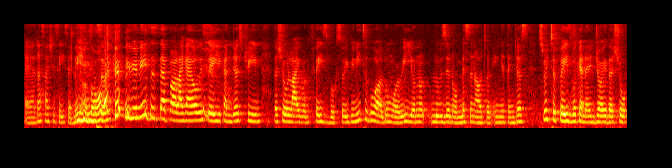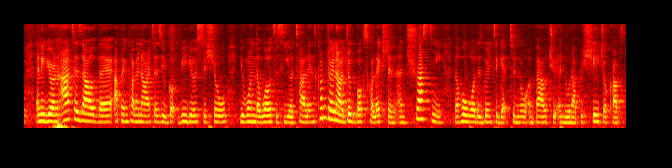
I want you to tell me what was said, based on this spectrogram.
Uh, that's how she says her name. so if you need to step out, like I always say, you can just stream the show live on Facebook. So if you need to go out, don't worry. You're not losing or missing out on anything. Just switch to Facebook and enjoy the show. And if you're an artist out there, up and coming artist, you've got videos to show, you want the world to see your talents, come join our jukebox collection. And trust me, the whole world is going to get to know about you and would appreciate your craft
